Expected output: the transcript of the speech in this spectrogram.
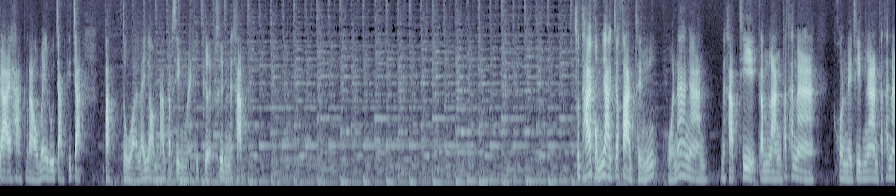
ได้ หากเราไม่รู้จักที่จะปรับตัวและยอมรับกับสิ่งใหม่ที่เกิดขึ้นนะครับสุดท้ายผมอยากจะฝากถึงหัวหน้างานนะครับที่กำลังพัฒนาคนในทีมงานพัฒนา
